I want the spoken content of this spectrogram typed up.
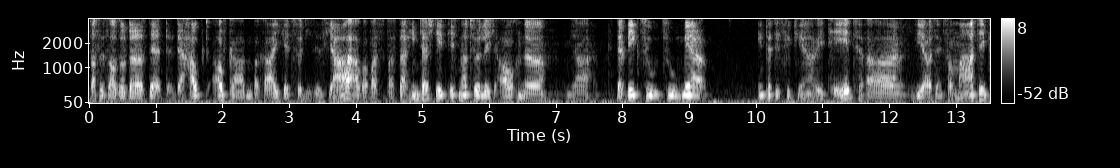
Das ist also das, der, der Hauptaufgabenbereich jetzt für dieses Jahr. Aber was, was dahinter steht, ist natürlich auch eine, ja, der Weg zu, zu mehr Interdisziplinarität. Äh, wir als Informatik,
